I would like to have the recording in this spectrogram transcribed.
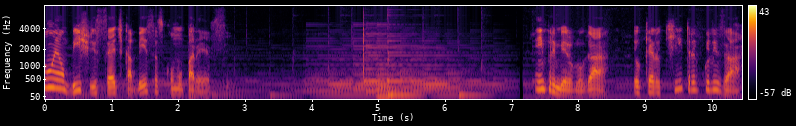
não é um bicho de sete cabeças como parece. Em primeiro lugar, eu quero te tranquilizar.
